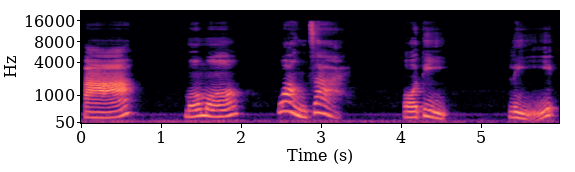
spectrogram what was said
바 뭐뭐 忘在 어디 리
